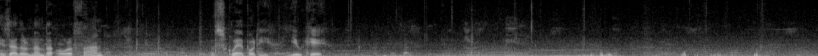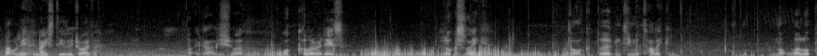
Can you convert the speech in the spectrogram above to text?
is either a member or a fan of Square Body UK. That would make a nice daily driver. Not exactly sure what colour it is. Looks like dark burgundy metallic. Not well up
